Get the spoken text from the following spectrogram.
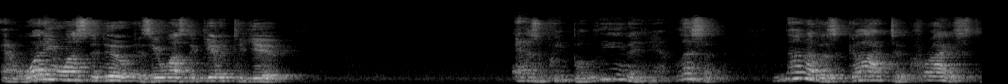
And what he wants to do is he wants to give it to you. And as we believe in him, listen, none of us got to Christ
